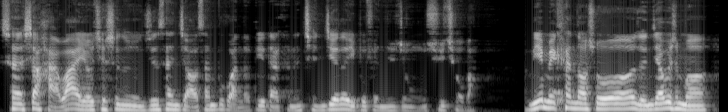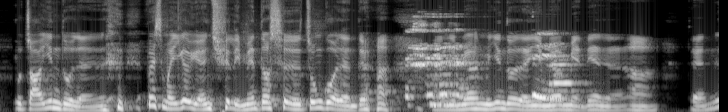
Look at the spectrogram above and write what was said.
像像海外，尤其是那种金三角三不管的地带，可能承接了一部分这种需求吧。你也没看到说人家为什么不招印度人？为什么一个园区里面都是中国人，对吧？也没有什么印度人，也没有缅甸人啊。对，那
